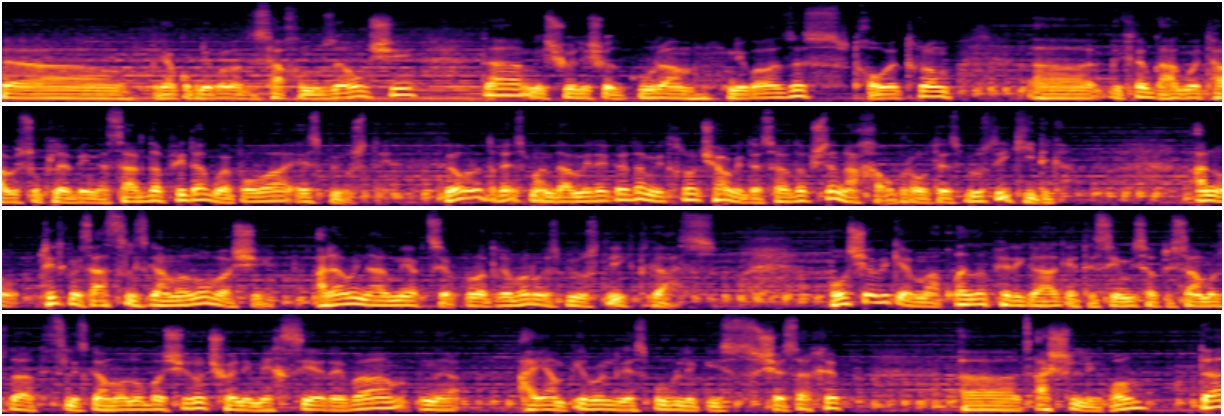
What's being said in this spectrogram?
იაკობ ნიკოლაძის სახლ-მუზეუმში და მის შვილიშვილ გურამ ნიკოლაძეს ვთხოვეთ, რომ იქნებ გაგვეთავისუფლებინა სარდაფი და გვეპოვა ეს ბიუსტი. მეორე დღეს მან დამირეკა და მითხრა, რომ ჩავიდე სარდაფში და ნახა უბრალოდ ეს ბიუსტი იქ იდგა. ანუ თითქმის 100 წლის განმავლობაში არავინ არ მიაქცია ყურადღება, რომ ეს ბიუსტი იქ დგას. ბოლშევიკებმა ყველაფერი გააკეთეს იმისათვის 70 წლის განმავლობაში, რომ ჩვენი მეხსიერება აი ამ პირველი რესპუბლიკის შესახებ წაშლილიყო და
